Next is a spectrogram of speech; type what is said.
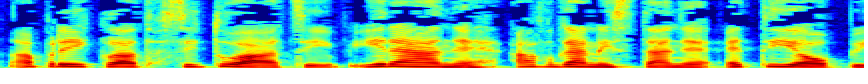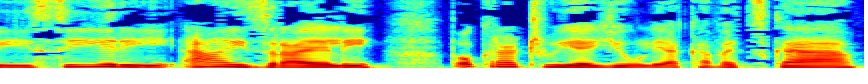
napríklad situácii v Iráne, Afganistane, Etiópii, Sýrii a Izraeli. Pokračuje Julia Kavecká.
